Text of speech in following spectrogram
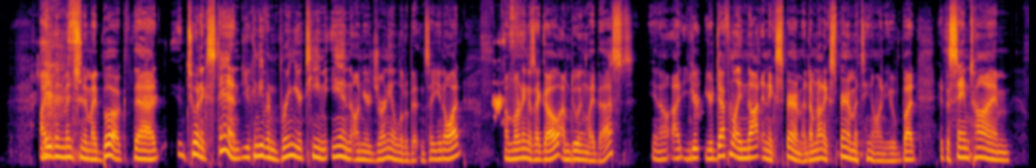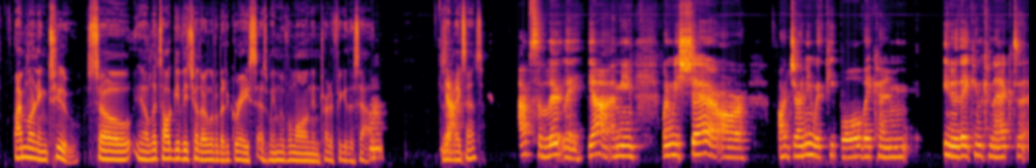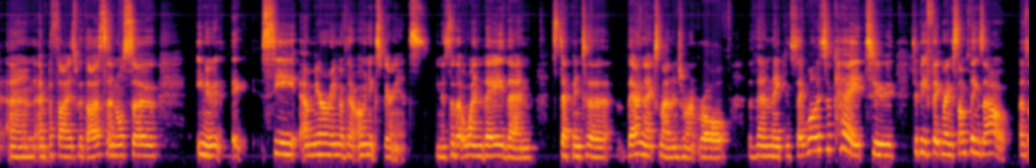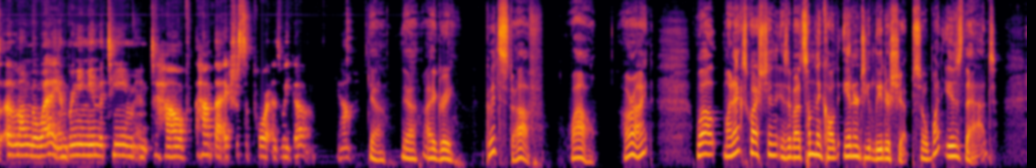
I even mentioned in my book that to an extent, you can even bring your team in on your journey a little bit and say, you know what? I'm learning as I go. I'm doing my best. You know, I, you're you're definitely not an experiment. I'm not experimenting on you, but at the same time, I'm learning too. So you know, let's all give each other a little bit of grace as we move along and try to figure this out. Mm. Does yeah. that make sense? Absolutely. Yeah. I mean, when we share our our journey with people, they can, you know, they can connect and empathize with us, and also, you know, see a mirroring of their own experience you know, so that when they then step into their next management role, then they can say, well, it's okay to to be figuring some things out as along the way and bringing in the team and to have have that extra support as we go. Yeah. Yeah. Yeah. I agree. Good stuff. Wow. All right. Well, my next question is about something called energy leadership. So, what is that?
